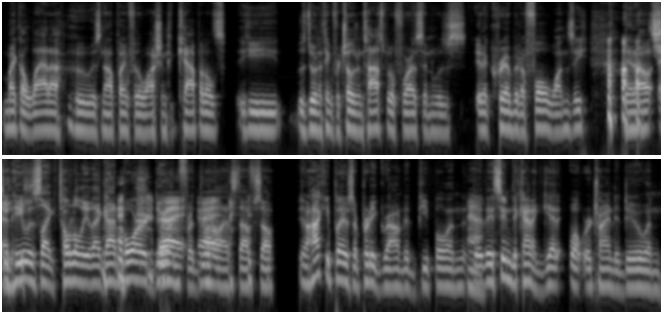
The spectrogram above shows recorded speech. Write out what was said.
Michael Latta, who is now playing for the Washington Capitals. He was doing a thing for Children's Hospital for us and was in a crib in a full onesie, you know, oh, and he was like totally like on board doing Right, for doing all right. that stuff. So you know, hockey players are pretty grounded people, and Yeah. they, they seem to kind of get what we're trying to do. And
